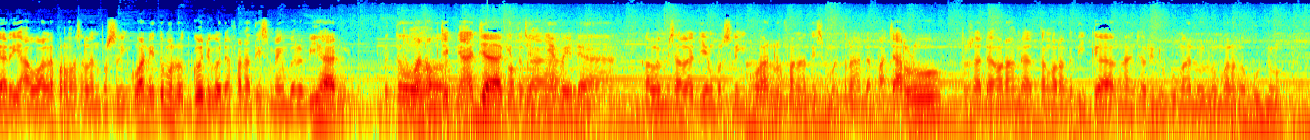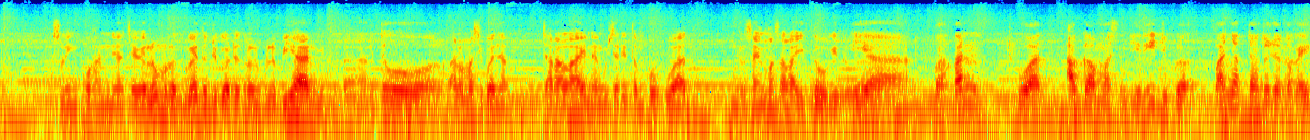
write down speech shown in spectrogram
dari awalnya permasalahan perselingkuhan itu menurut gue juga ada fanatisme yang berlebihan gitu. betul. Cuman objeknya aja gitu objeknya kan beda. Kalau misalnya dia yang perselingkuhan lu fanatisme terhadap pacar lu terus ada orang datang orang ketiga ngancurin hubungan lu lu malah ngebunuh selingkuhannya cewek lu menurut gue itu juga udah terlalu berlebihan gitu kan. Betul. Padahal masih banyak cara lain yang bisa ditempuh buat nyelesain masalah itu gitu kan. iya. Bahkan buat agama sendiri juga banyak contoh-contoh kayak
